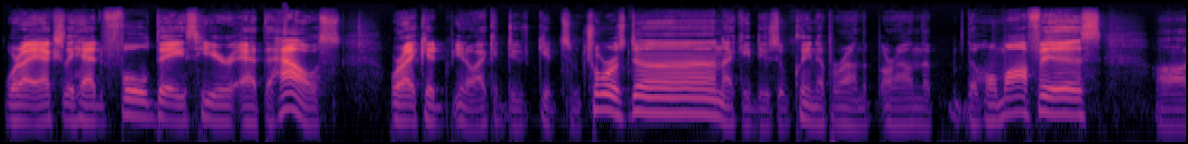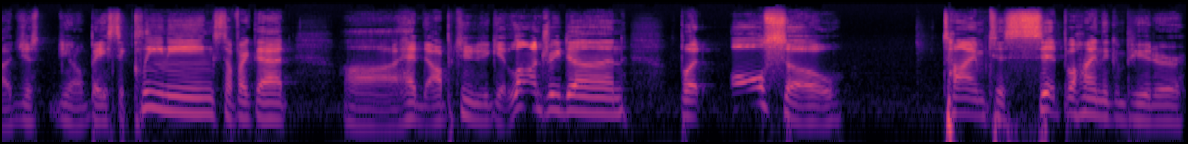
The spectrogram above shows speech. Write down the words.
where I actually had full days here at the house where I could, you know, I could do get some chores done. I could do some cleanup around the around the, the home office, uh, just you know, basic cleaning stuff like that. Uh, I had the opportunity to get laundry done, but also time to sit behind the computer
